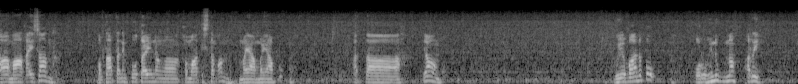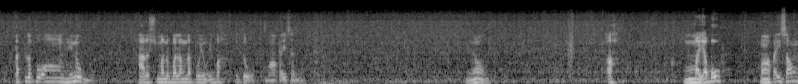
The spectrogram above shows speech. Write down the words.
Ah, mga kaisan, magtatanim po tayo ng ah, kamatis naman, maya-maya po. At ah, yan, Guyabano po. Puro hinog na. Ari. Tatlo po ang hinog. Halos manuba lang na po yung iba. Ito, mga kaisan. Oh. Yan. Ah. Mayabaw. Mga kaisan.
